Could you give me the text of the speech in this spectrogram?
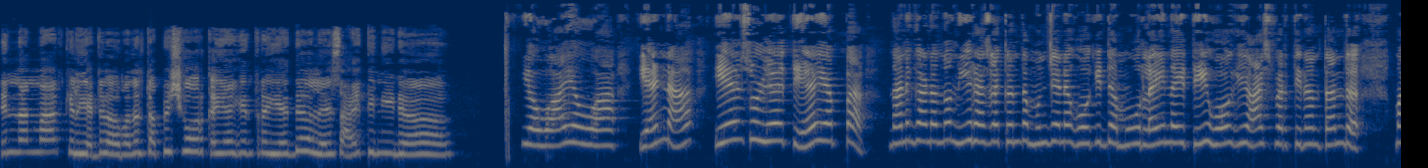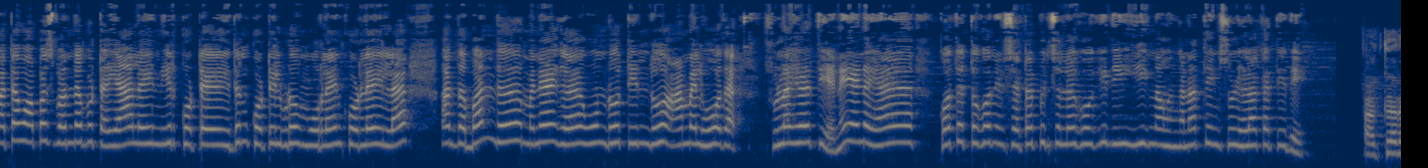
ನಿನ್ ನನ್ನ ಮಾತು ಕೇಳಿ ಎದ್ದಳು. ಮೊದಲು ತಪ್ಪಿಸ್ಕೋ, ಅವ್ರ ಕೈಯಾಗಿಂತ ಎದ್ದಳಲೆ ಸಾಯ್ತಿ ನೀನು. ಯವ್ವ ಯವ್ವ ಎಣ್ಣ ಏನ್ ಸುಳ್ಳು ಹೇಳ್ತಿ ಯಪ್ಪ ನನ್ ಗಂಡನು ನೀರ್ ಹಜಕಂತ ಮುಂಜಾನೆ ಹೋಗಿದ್ದೆ ಮೂರ್ ಲೈನ್ ಐತಿ ಹೋಗಿ ಹಾಸ್ ಬರ್ತೀನಿ ಅಂತಂದ ಮತ್ತೆ ವಾಪಸ್ ಬಂದ ಬಿಟ್ಟ ಯಾ ಲೈನ್ ನೀರ್ ಕೊಟ್ಟೆ ಇದನ್ ಕೊಟ್ಟಿಲ್ ಬಿಡು ಮೂರ್ ಲೈನ್ ಕೊಡ್ಲೇ ಇಲ್ಲ ಅಂತ ಬಂದ ಮನ್ಯಾಗ ಉಂಡು ತಿಂದು ಆಮೇಲೆ ಹೋದ ಸುಳ್ಳು ಹೇಳ್ತೀನಿ ಏನ ಗೊತ್ತ ತಗೋ ನೀನ್ ಸೆಟಪ್ ಸಲ ಹೋಗಿದಿ ಈಗ ನಾವ್ ಹಂಗನ ತಿಂಗ್ ಸುಳ್ಳು ಹೇಳಕತ್ತಿದಿ ಅಕ್ಕರ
